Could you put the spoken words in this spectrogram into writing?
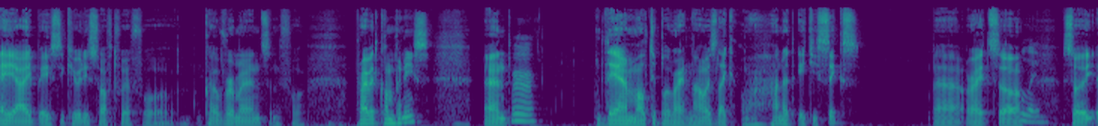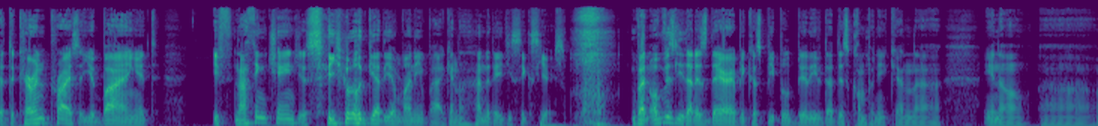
AI-based security software for governments and for private companies, and Mm. their multiple right now is like 186. Uh, right, so Holy. so at the current price that you're buying it, if nothing changes, you will get your money back in 186 years. But obviously, that is there because people believe that this company can, uh, you know, uh,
